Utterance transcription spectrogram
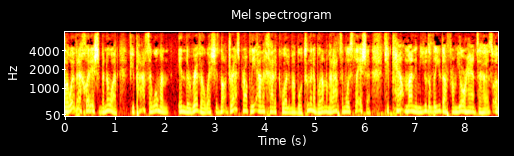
If you pass a woman in the river where she's not dressed properly, if you count money from your hand to hers, or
